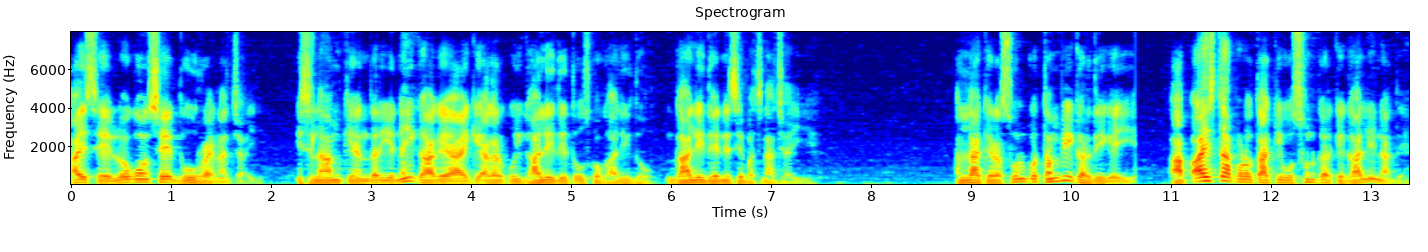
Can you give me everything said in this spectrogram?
ایسے لوگوں سے دور رہنا چاہیے۔ اسلام کے اندر یہ نہیں کہا گیا ہے کہ اگر کوئی گالی دے تو اس کو گالی دو۔ گالی دینے سے بچنا چاہیے۔ اللہ کے رسول کو تنبی کر دی گئی ہے۔ آپ آہستہ پڑھو تاکہ وہ سن کر کے گالی نہ دیں۔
